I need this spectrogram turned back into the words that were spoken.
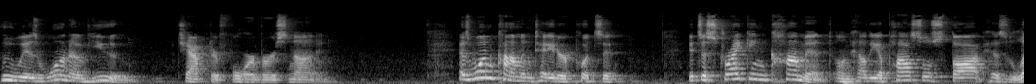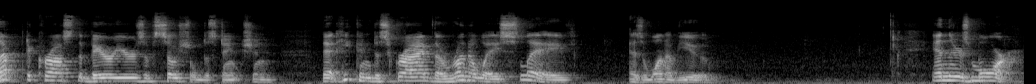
who is one of you, chapter 4, verse 9. As one commentator puts it, it's a striking comment on how the apostle's thought has leapt across the barriers of social distinction that he can describe the runaway slave as one of you. And there's more.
